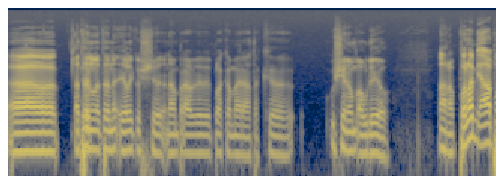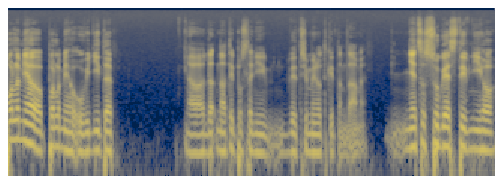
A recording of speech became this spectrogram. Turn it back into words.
uh, A tenhle ten, jelikož nám právě vypla kamera, tak uh, už jenom audio. Ano, podle mě, ale podle mě, podle mě ho uvidíte. Na ty poslední dvě, tři minutky tam dáme. Něco sugestivního uh,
